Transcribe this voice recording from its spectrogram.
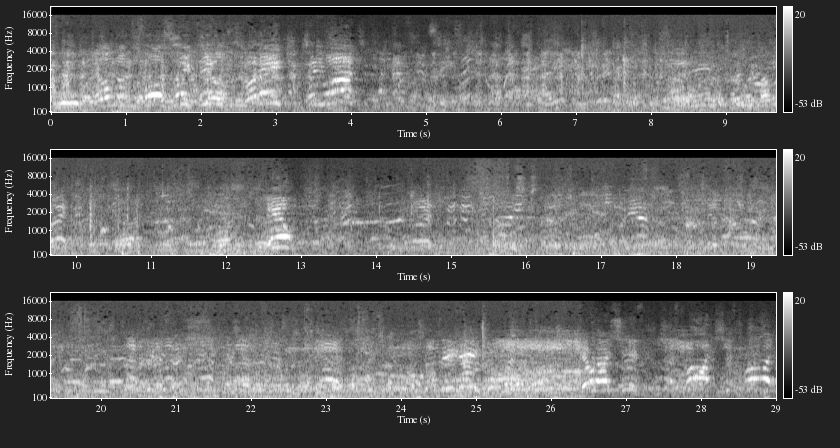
Held on the four, sleep, Neil. Ready? See what? Hill. Hill, no shift. Right, shift right.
